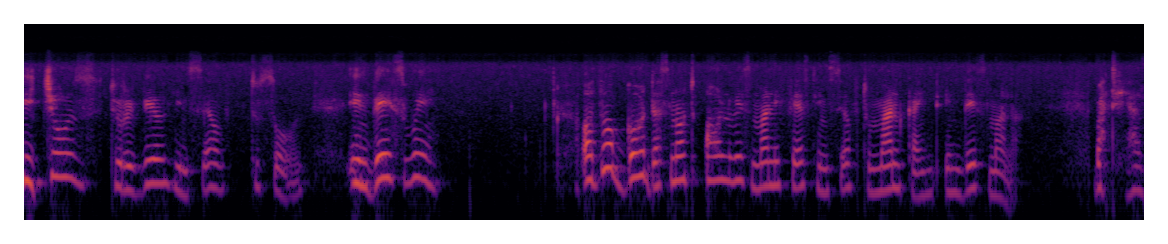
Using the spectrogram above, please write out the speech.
He chose to reveal himself to Saul in this way. Although God does not always manifest himself to mankind in this manner, but he has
